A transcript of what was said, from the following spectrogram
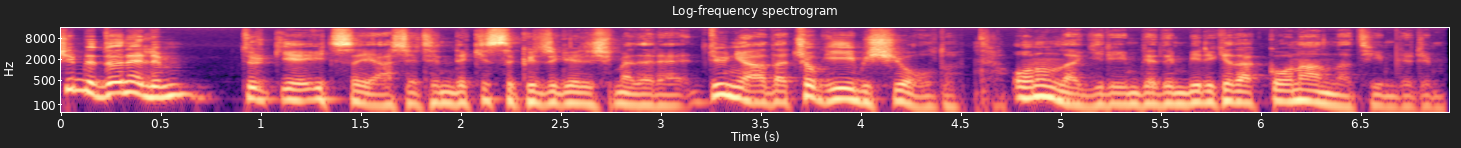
Şimdi dönelim Türkiye iç siyasetindeki sıkıcı gelişmelere. Dünyada çok iyi bir şey oldu. Onunla gireyim dedim. Bir iki dakika onu anlatayım dedim.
